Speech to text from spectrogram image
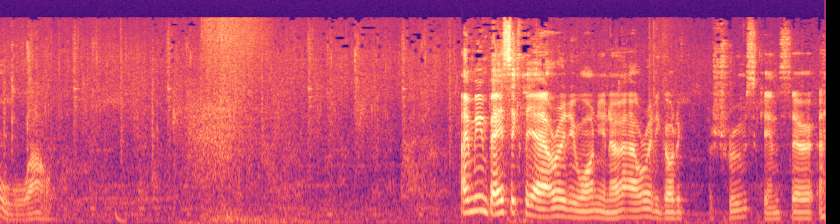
Oh, wow. I mean, basically I already won, you know, I already got a shroom skin, so...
